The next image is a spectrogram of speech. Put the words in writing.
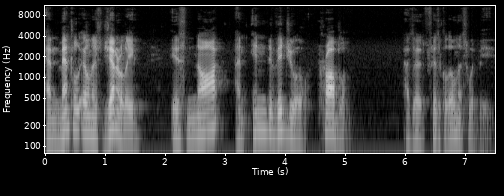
and mental illness generally is not an individual problem, as a physical illness would be.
